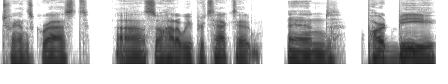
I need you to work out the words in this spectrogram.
transgressed. Uh, so, how do we protect it? And part B,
